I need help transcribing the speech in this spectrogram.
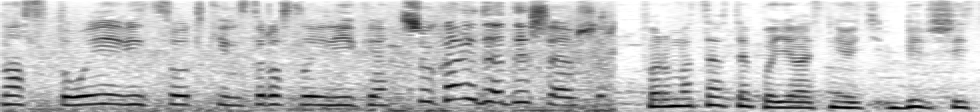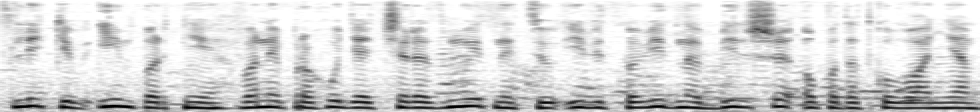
на 100 відсотків зросли ліки. Шукаю, де дешевше. Фармацевти пояснюють, більшість ліків імпортні. Вони проходять через митницю і відповідно більше оподаткування.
